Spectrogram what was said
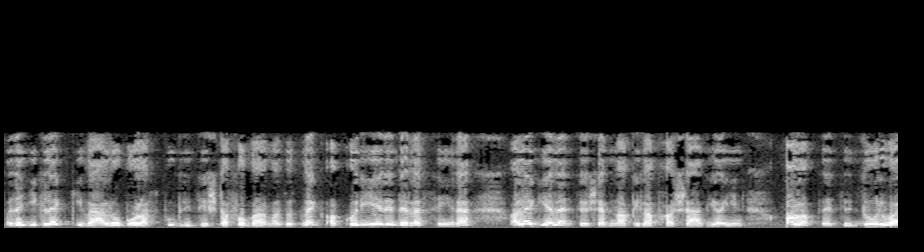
az egyik legkiválóbb olasz publicista fogalmazott meg a Corriere della Sera, a legjelentősebb napilap hasábjain, alapvető, durva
